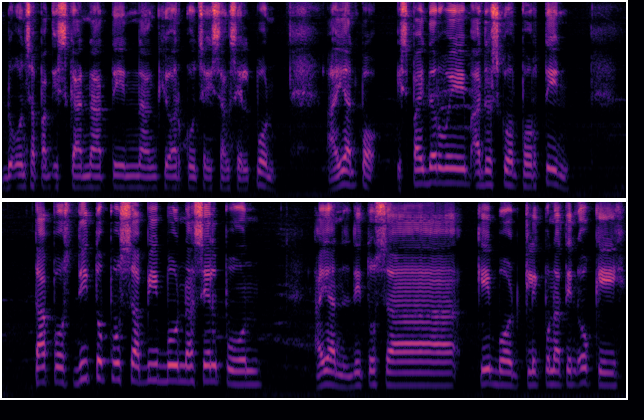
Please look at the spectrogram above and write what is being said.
doon sa pag-scan natin ng QR code sa isang cellphone. Ayan po. Spiderwave underscore 14. Tapos dito po sa Vivo na cellphone, ayan, dito sa keyboard, click po natin OK.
